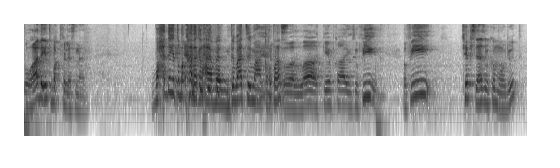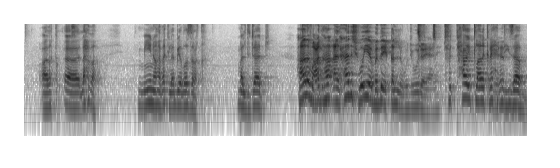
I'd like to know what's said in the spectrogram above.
وهذا يطبق في الأسنان. وحده يطبق هذاك الحافه أنت بعد تسوي مع قرطاس؟ والله كيف خايس. وفي وفي شيبس لازم يكون موجود؟ هذاك آه لحظة. مينو هذاك الأبيض أزرق. مال دجاج هذا بعد هذا شوية بدأ يقل وجوده يعني. تفتحه يطلع لك ريحة تيزاب.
